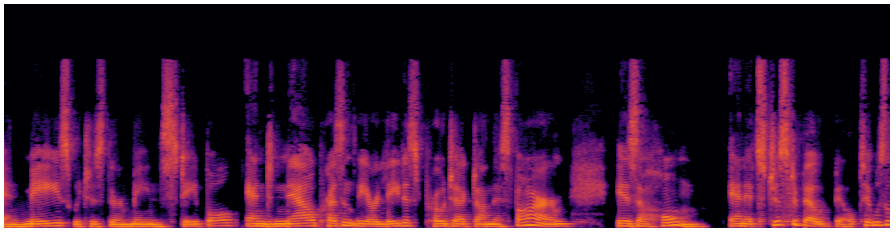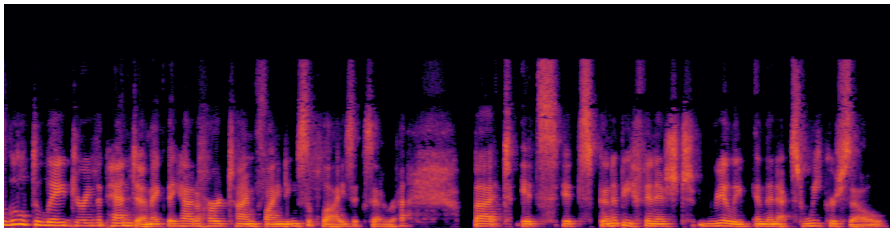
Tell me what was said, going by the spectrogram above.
and maize, which is their main staple. And now, presently, our latest project on this farm is a home and it's just about built. It was a little delayed during the pandemic. They had a hard time finding supplies, etc. But it's it's going to be finished really in the next week or so.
